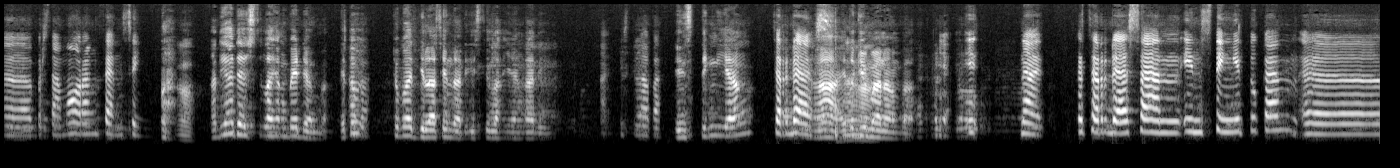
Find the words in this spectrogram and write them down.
eh, bersama orang sensing. Tadi ada istilah yang beda, Mbak. Itu Apa? coba jelasin tadi istilah yang tadi. Istilah apa? Insting yang Cerdas. Nah, itu Nah. gimana, Mbak? Ya, i- nah, kecerdasan insting itu kan eh,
